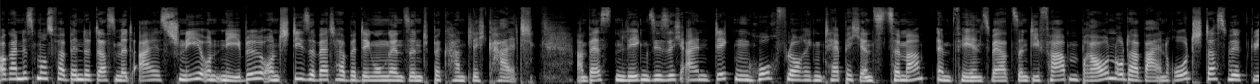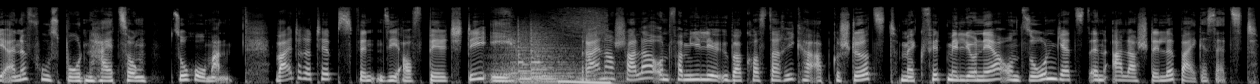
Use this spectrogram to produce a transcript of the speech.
Organismus verbindet das mit Eis, Schnee und Nebel und diese Wetterbedingungen sind bekanntlich kalt. Am besten legen Sie sich einen dicken, hochflorigen Teppich ins Zimmer. Empfehlenswert sind die Farben Braun oder Weinrot. Das wirkt wie eine Fußbodenheizung. So Hohmann. Weitere Tipps finden Sie auf Bild.de. Rainer Schaller und Familie über Costa Rica abgestürzt, McFit-Millionär und Sohn jetzt in aller Stille beigesetzt.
